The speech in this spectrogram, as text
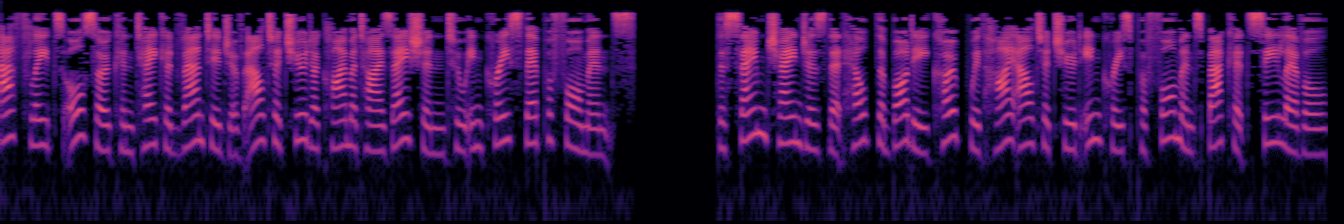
Athletes also can take advantage of altitude acclimatization to increase their performance. The same changes that help the body cope with high altitude increase performance back at sea level.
